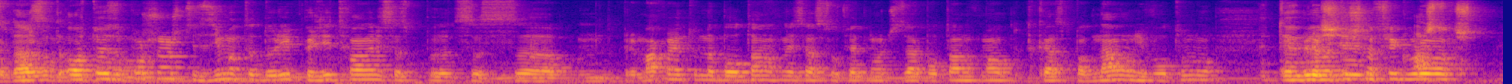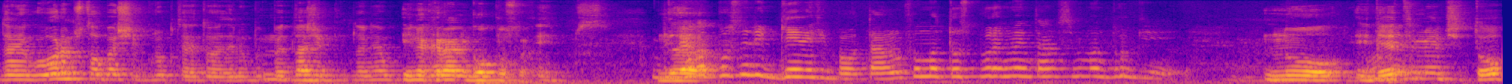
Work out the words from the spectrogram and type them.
продажбата. О, той започна още зимата, дори преди това, нали, с, с а, премахването на Балтанов. Не сега съответно Лъчезар Балтанов малко така спаднало нивото, но Той емблематична беше- фигура Аз Да не говорим, що беше в групата, е той да не даже да не... и накрая не го пуснах. Е, Да. Бяха пуснали Генев и Балтанов, ама то според мен там си има други. Но идеята ми е, че този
